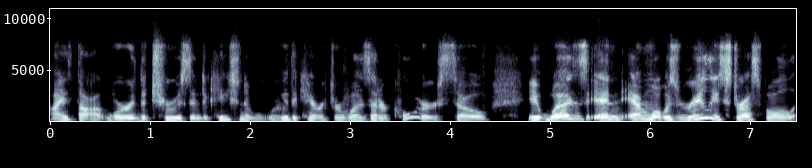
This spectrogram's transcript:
I thought were the truest indication of who the character was at her core. So it was, and and what was really stressful.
